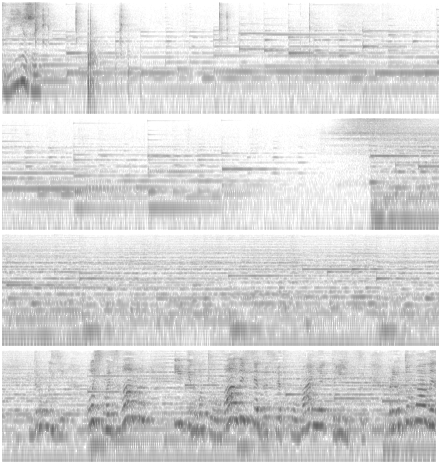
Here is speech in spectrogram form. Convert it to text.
свіжий. Друзі, ось ми з вами і підготувалися до святкування трійці. Приготували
